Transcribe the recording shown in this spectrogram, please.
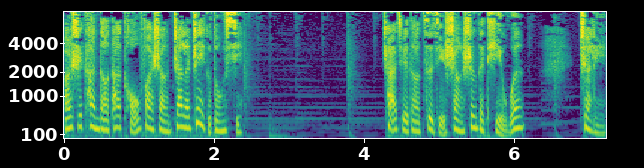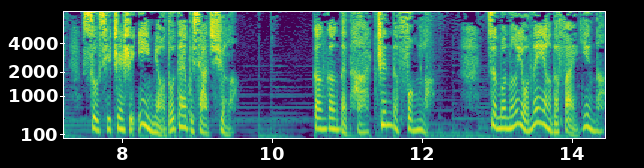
而是看到他头发上沾了这个东西，察觉到自己上升的体温，这里苏七真是一秒都待不下去了。刚刚的他真的疯了，怎么能有那样的反应呢？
